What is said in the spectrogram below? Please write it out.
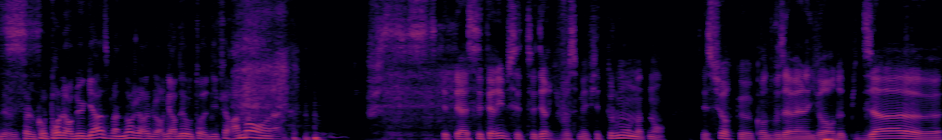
c'est le contrôleur du gaz, maintenant j'arrive à le regarder différemment. Hein. Ce qui était assez terrible, c'est de se dire qu'il faut se méfier de tout le monde maintenant. C'est sûr que quand vous avez un livreur de pizza euh,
